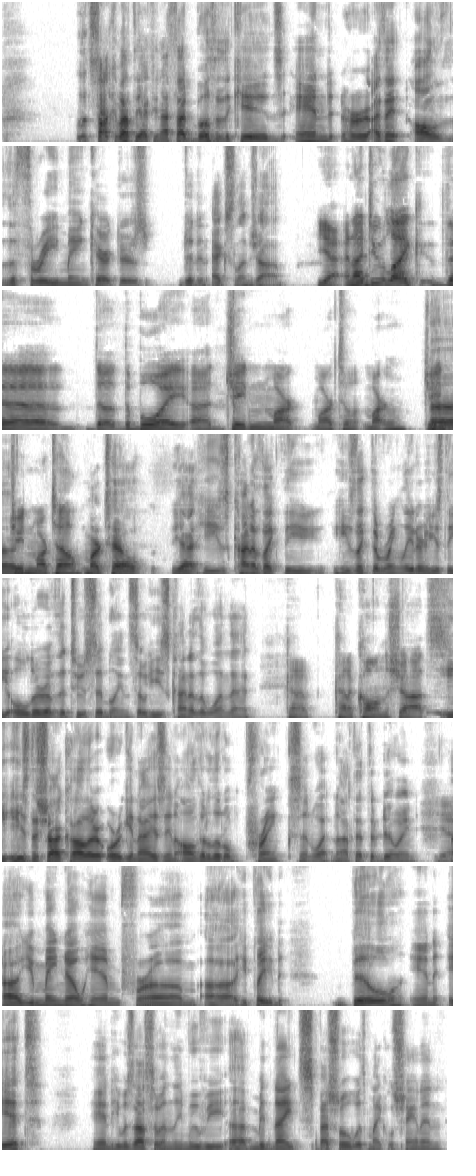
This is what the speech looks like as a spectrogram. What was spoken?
Let's talk about the acting. I thought both of the kids and her, I think all of the three main characters did an excellent job. Yeah, and I do like the the the boy uh, Jaeden Mart Martin Martin Jaeden, Jaeden Martell. Martell, yeah, he's kind of like the he's like the ringleader. He's the older of the two siblings, so he's kind of the one that kind of kind of calling the shots. he- he's the shot caller, organizing all their little pranks and whatnot that they're doing. Yeah. Uh, you may know him from uh, he played Bill in It, and he was also in the movie uh, Midnight Special with Michael Shannon.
